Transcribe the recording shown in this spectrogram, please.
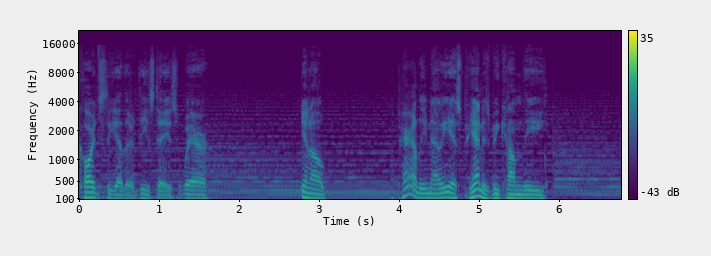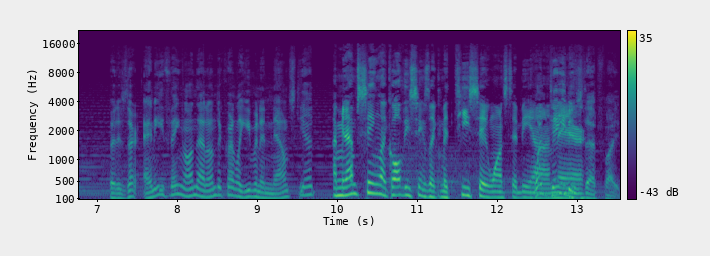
cards together these days. Where, you know, apparently now ESPN has become the. But is there anything on that undercard like even announced yet? I mean, I'm seeing like all these things. Like Matisse wants to be what on date there. is that fight?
